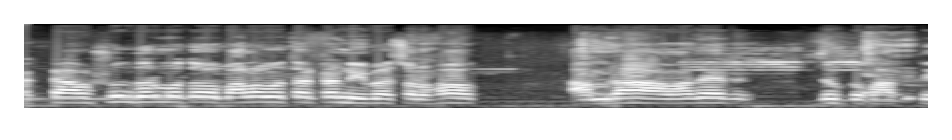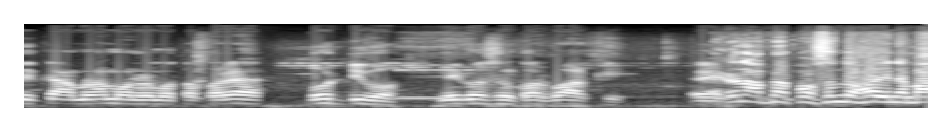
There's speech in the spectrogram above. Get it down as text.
একটা সুন্দর মতো ভালো মতো একটা নির্বাচন হোক আমরা আমাদের যোগ্য প্রার্থীকে আমরা মনের মতো করে ভোট দিব নির্বাচন করব আর কি। এখন আপনার পছন্দ হয় না বা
